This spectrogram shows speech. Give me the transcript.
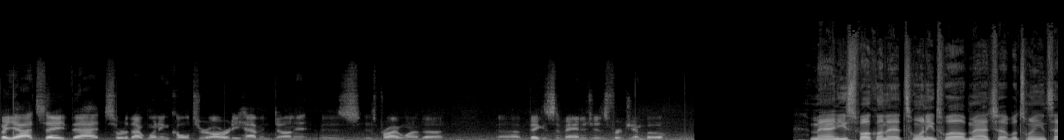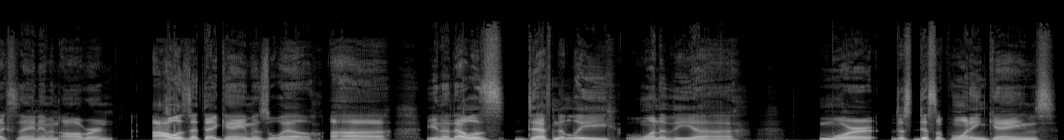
But yeah, I'd say that sort of that winning culture, already having done it, is is probably one of the uh, biggest advantages for Jimbo. Man, you spoke on that 2012 matchup between Texas A&M and Auburn. I was at that game as well. Uh, you know, that was definitely one of the uh, more just disappointing games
